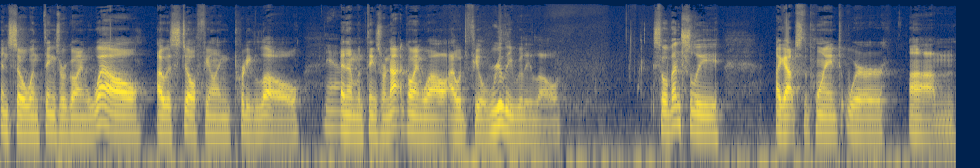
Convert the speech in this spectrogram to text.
And so when things were going well, I was still feeling pretty low. Yeah. And then when things were not going well, I would feel really, really low. so eventually I got to the point where um,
